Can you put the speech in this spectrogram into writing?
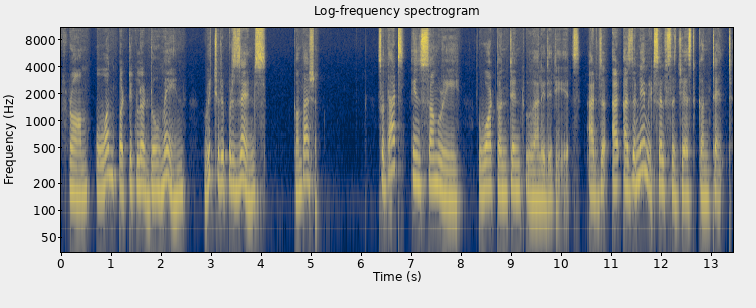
from one particular domain which represents compassion. So that's in summary what content validity is. As the name itself suggests, content.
